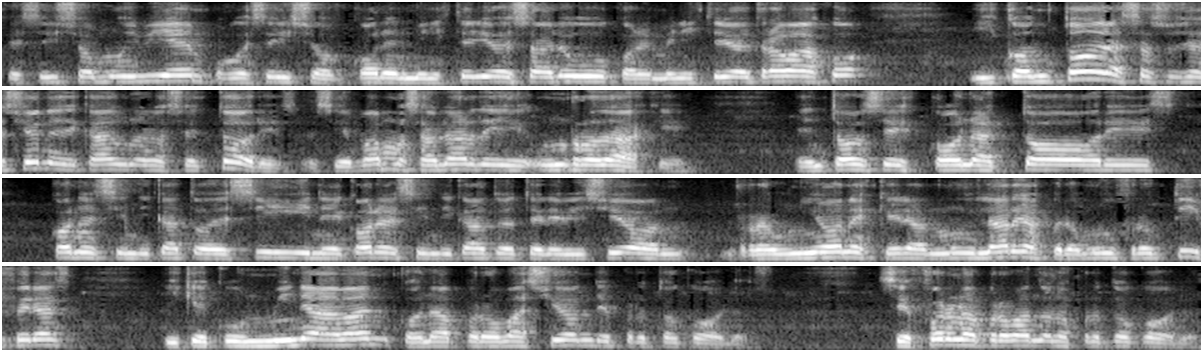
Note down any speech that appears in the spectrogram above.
que se hizo muy bien porque se hizo con el Ministerio de Salud, con el Ministerio de Trabajo y con todas las asociaciones de cada uno de los sectores. Es decir, vamos a hablar de un rodaje. Entonces, con actores, con el sindicato de cine, con el sindicato de televisión, reuniones que eran muy largas pero muy fructíferas y que culminaban con aprobación de protocolos. Se fueron aprobando los protocolos.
